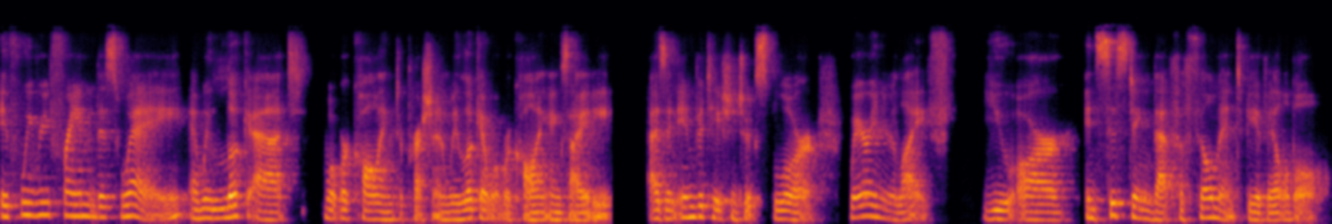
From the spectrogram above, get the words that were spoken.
if we reframe this way and we look at what we're calling depression, we look at what we're calling anxiety as an invitation to explore where in your life you are insisting that fulfillment be available,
